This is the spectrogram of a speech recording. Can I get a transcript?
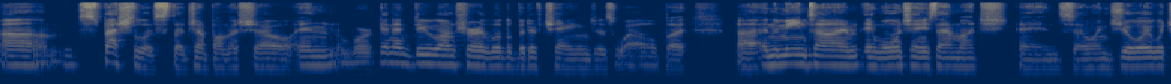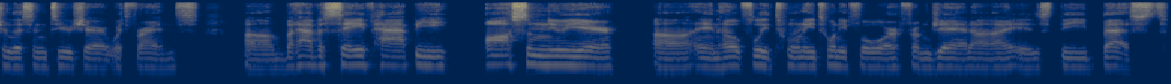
um, specialists that jump on the show. And we're going to do, I'm sure, a little bit of change as well. But uh, in the meantime, it won't change that much. And so enjoy what you listen to, share it with friends. Um, but have a safe, happy, awesome new year. Uh, and hopefully 2024 from Jay and I is the best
